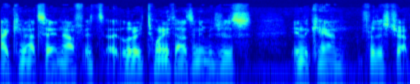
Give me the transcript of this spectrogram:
I cannot say enough. It's uh, literally 20,000 images in the can for this trip.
